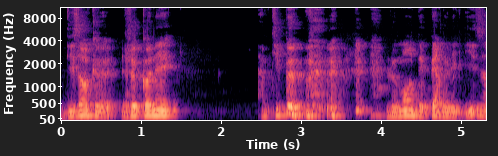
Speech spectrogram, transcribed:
disons que je connais un petit peu le monde des pères de l'Église.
